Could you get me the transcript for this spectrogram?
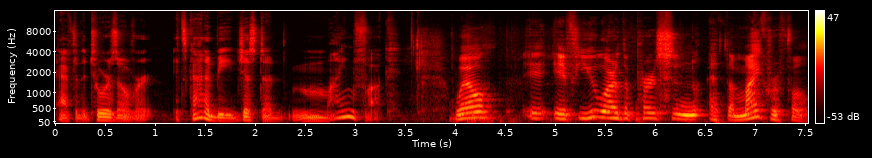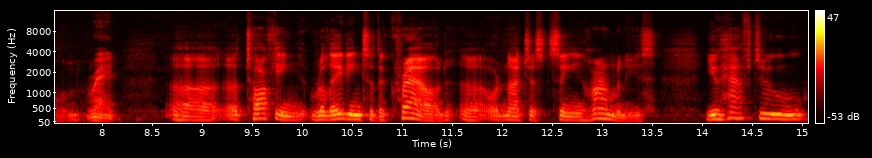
after the tour's over, it's gotta be just a mind fuck. Well, if you are the person at the microphone Right. Uh, uh, talking, relating to the crowd, uh, or not just singing harmonies, you have to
